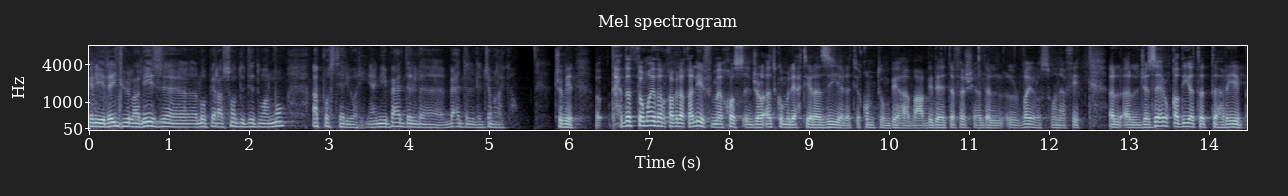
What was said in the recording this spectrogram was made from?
يعني régularise l'opération de dédouanement a posteriori يعني بعد بعد الجمركة. جميل. تحدثتم أيضا قبل قليل فيما يخص إجراءاتكم الاحترازية التي قمتم بها مع بداية تفشي هذا الفيروس هنا في الجزائر وقضية التهريب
